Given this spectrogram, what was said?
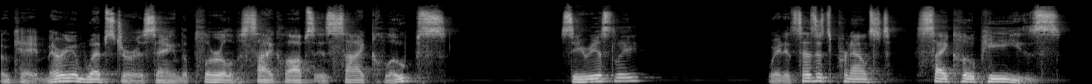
Okay, Merriam Webster is saying the plural of cyclops is cyclopes? Seriously? Wait, it says it's pronounced Cyclopes.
